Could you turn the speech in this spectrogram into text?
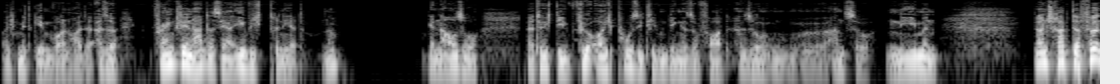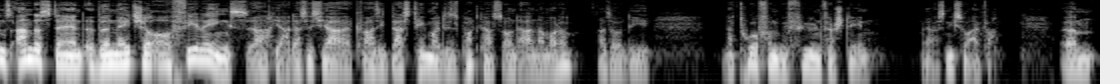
euch mitgeben wollen heute. Also Franklin hat das ja ewig trainiert. Ne? Genauso natürlich die für euch positiven Dinge sofort also, äh, anzunehmen. Dann schreibt er viertens, understand the nature of feelings. Ach ja, das ist ja quasi das Thema dieses Podcasts unter anderem, oder? Also die Natur von Gefühlen verstehen. Ja, ist nicht so einfach. Ähm,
